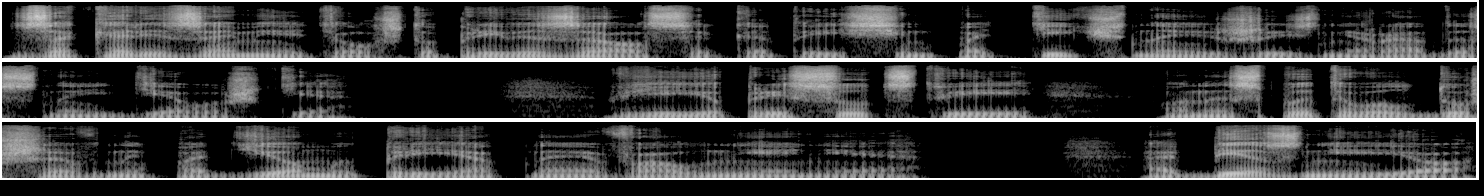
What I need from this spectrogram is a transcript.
Закари заметил, что привязался к этой симпатичной, жизнерадостной девушке. В ее присутствии он испытывал душевный подъем и приятное волнение. А без нее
